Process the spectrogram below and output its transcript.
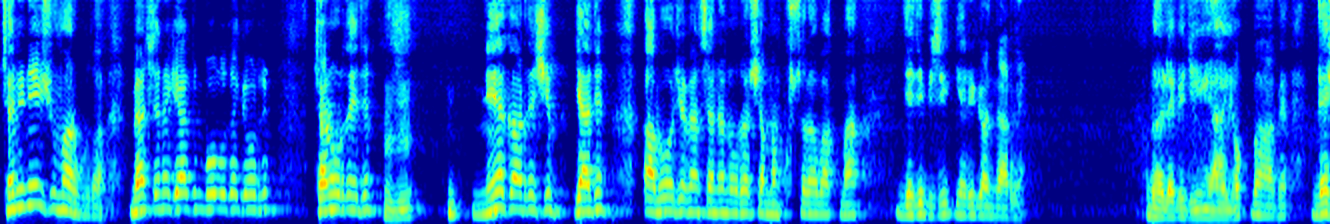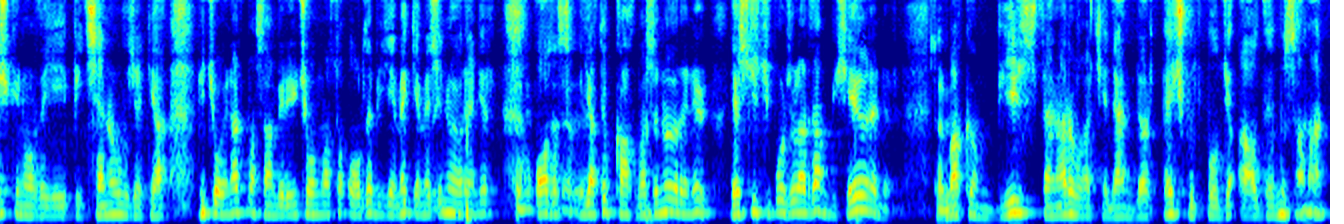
Senin ne işin var burada? Ben sana geldim Bolu'da gördüm. Sen oradaydın. Hı hı. Niye kardeşim geldin? Abi hoca ben senden uğraşamam kusura bakma dedi bizi geri gönderdi. Böyle bir dünya yok mu abi? Beş gün orada yiyip içse ne olacak ya? Hiç oynatmasan biri hiç olmazsa orada bir yemek yemesini öğrenir. Orada yatıp kalkmasını öğrenir. Eski sporculardan bir şey öğrenir. Tabii. Bakın biz Fenerbahçe'den 4-5 futbolcu aldığımız zaman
